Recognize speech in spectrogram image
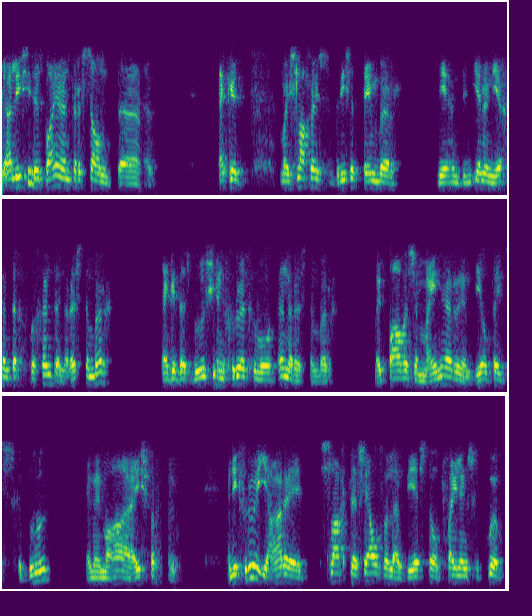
Ja, Lisie, dis baie interessant. Uh ek het my slaghuis 3 September 1991 begin in Rustenburg. Ek het as boerseun groot geword in Rustenburg. My pa was 'n myner en deeltyds geboer en my ma 'n huisvrou. In die vroeë jare het slagters self hulle beeste op veiling gekoop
